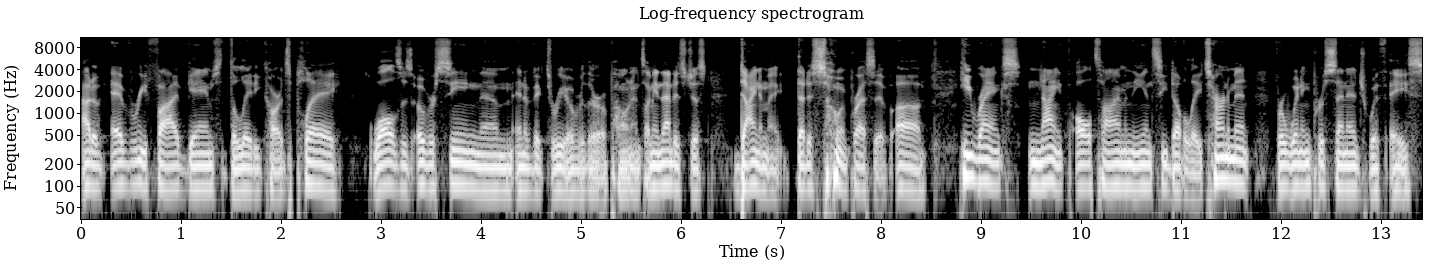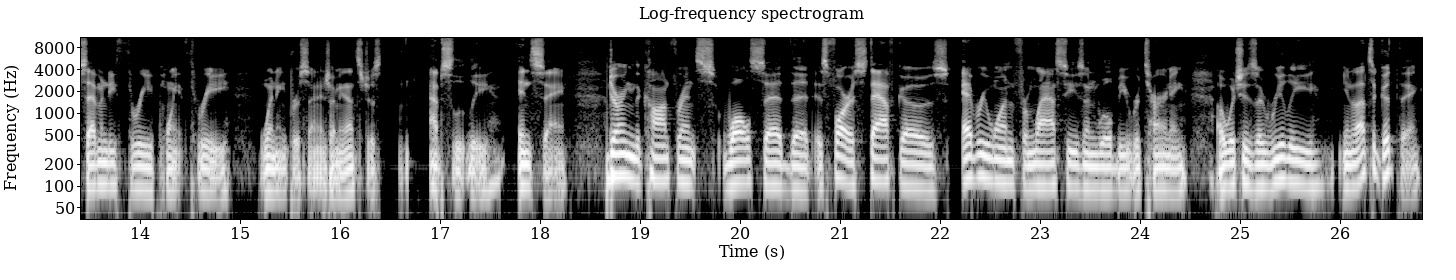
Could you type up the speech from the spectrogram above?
out of every five games that the Lady Cards play Walz is overseeing them in a victory over their opponents. I mean, that is just dynamite. That is so impressive. Uh, he ranks ninth all time in the NCAA tournament for winning percentage with a 73.3 winning percentage. I mean, that's just absolutely insane. During the conference, Walz said that as far as staff goes, everyone from last season will be returning, uh, which is a really, you know, that's a good thing.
